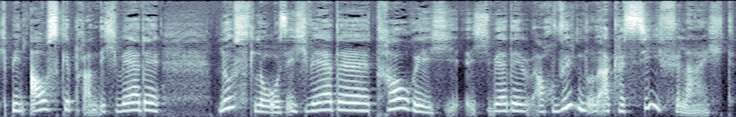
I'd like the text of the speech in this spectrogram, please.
ich bin ausgebrannt, ich werde lustlos, ich werde traurig, ich werde auch wütend und aggressiv vielleicht.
